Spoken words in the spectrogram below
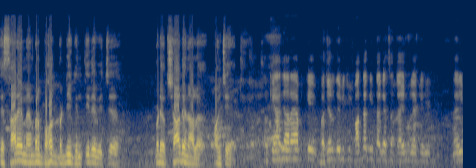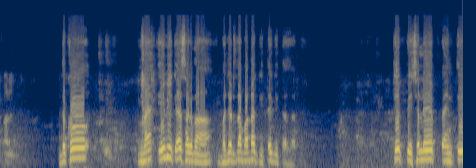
ਤੇ ਸਾਰੇ ਮੈਂਬਰ ਬਹੁਤ ਵੱਡੀ ਗਿਣਤੀ ਦੇ ਵਿੱਚ ਬੜੇ ਉਤਸ਼ਾਹ ਦੇ ਨਾਲ ਪਹੁੰਚੇ ਇੱਥੇ। ਸਰ ਕਿਹਾ ਜਾ ਰਿਹਾ ਹੈ ਕਿ ਬਜਟ ਦੇ ਵਿੱਚ ਵੀ ਵਾਧਾ ਕੀਤਾ ਗਿਆ ਸੱਚਾਈ ਨੂੰ ਲੈ ਕੇ ਜੀ ਨਹਿਰੀ ਪਾਣੀ ਦੇਖੋ ਮੈਂ ਇਹ ਵੀ ਕਹਿ ਸਕਦਾ ਬਜਟ ਦਾ ਵਾਧਾ ਕੀਤਾ ਕੀਤਾ ਸਰ। ਕਿ ਪਿਛਲੇ 35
